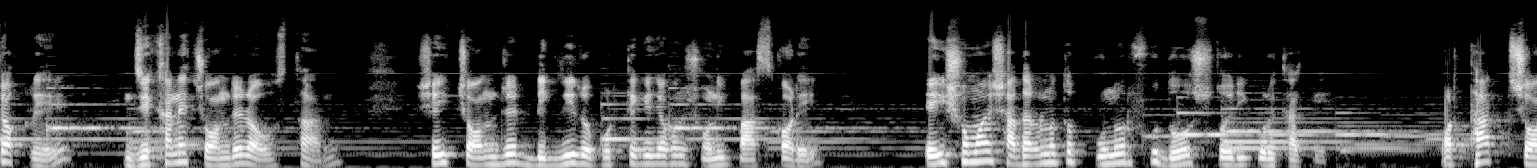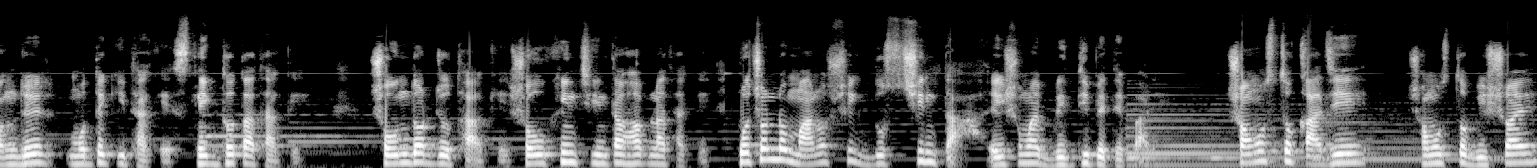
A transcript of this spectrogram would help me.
চক্রে যেখানে চন্দ্রের অবস্থান, সেই চন্দ্রের ডিগ্রির ওপর থেকে যখন শনি পাস করে, এই সময় সাধারণত পুনর্ফু দোষ তৈরি করে থাকে। অর্থাৎ চন্দ্রের মধ্যে কি থাকে? স্নিগ্ধতা থাকে, সৌন্দর্য থাকে, শৌখিন চিন্তা ভাবনা থাকে প্রচণ্ড মানসিক দুশ্চিন্তা এই সময় বৃদ্ধি পেতে পারে। সমস্ত কাজে, সমস্ত বিষয়ে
